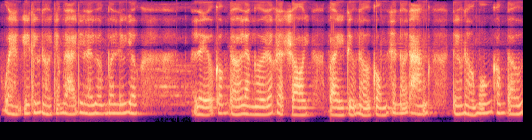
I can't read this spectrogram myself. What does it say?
Hoàng y thiếu nữ chậm lại đi lại gần bên liễu giật. Liệu công tử là người rất rạch rồi, vậy tiểu nữ cũng sẽ nói thẳng, tiểu nữ muốn công tử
